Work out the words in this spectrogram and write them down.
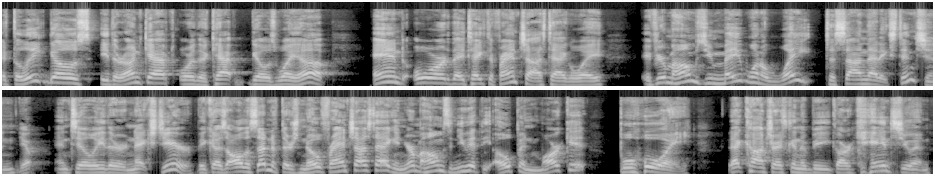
if the league goes either uncapped or the cap goes way up, and or they take the franchise tag away, if you're Mahomes, you may want to wait to sign that extension Yep. until either next year because all of a sudden, if there's no franchise tag and you're Mahomes and you hit the open market, boy, that contract's going to be gargantuan.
